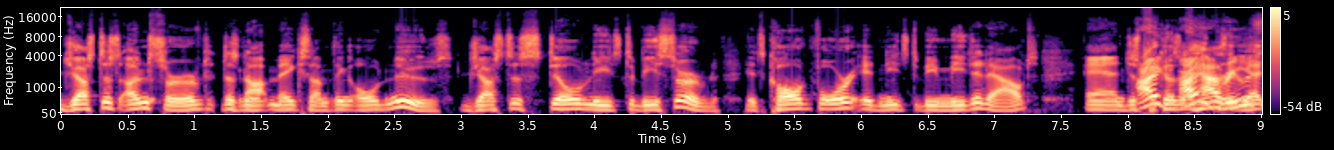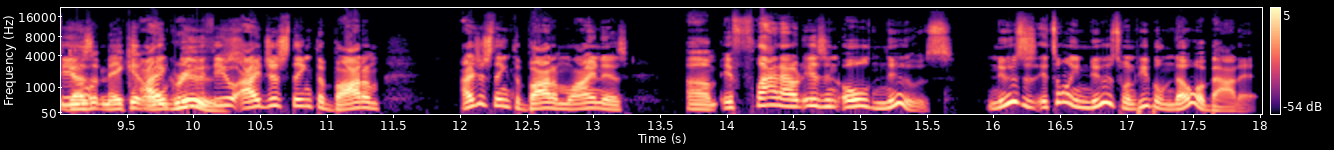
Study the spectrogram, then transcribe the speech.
Justice unserved does not make something old news. Justice still needs to be served. It's called for. It needs to be meted out, and just because I it hasn't yet you. doesn't make it I old agree news. with you. I just think the bottom, I just think the bottom line is, um, if flat out isn't old news, news is it's only news when people know about it.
